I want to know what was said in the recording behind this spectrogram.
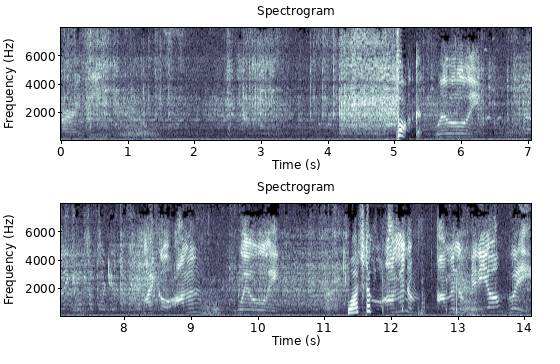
Alright, he. Fuck. Wait, wait, wait. Michael, I'm in. Wait, wait, wait. Watch the So I'm in a. I'm in a video. Wait,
